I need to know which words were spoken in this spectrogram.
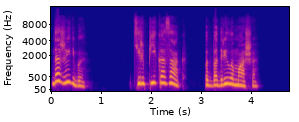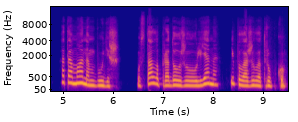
Дожить бы. Терпи, казак, подбодрила Маша. Атаманом будешь. Устало продолжила Ульяна и положила трубку.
